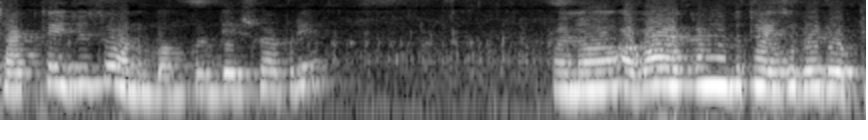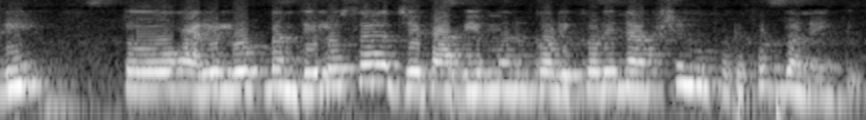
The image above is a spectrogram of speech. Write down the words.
શાક થઈ જશે અને બંધ કરી દઈશું આપણે. અને અગાઉ એકમ થાય છે ભાઈ રોટલી. તો આજે લોટ બાંધેલો છે, જે ભાભી મને કડી કડીને આપશે, હું ફટાફટ બનાવી દઉં.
